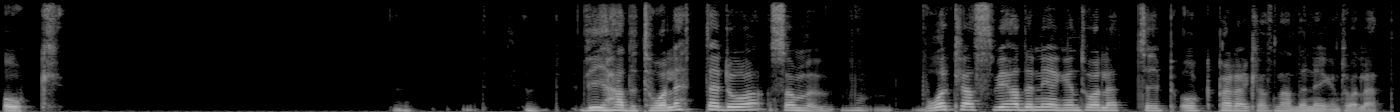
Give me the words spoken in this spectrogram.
Och vi hade toaletter då som vår klass, vi hade en egen toalett typ och parallellklassen hade en egen toalett.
